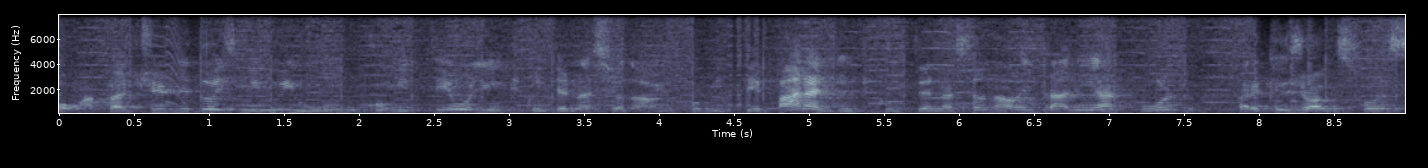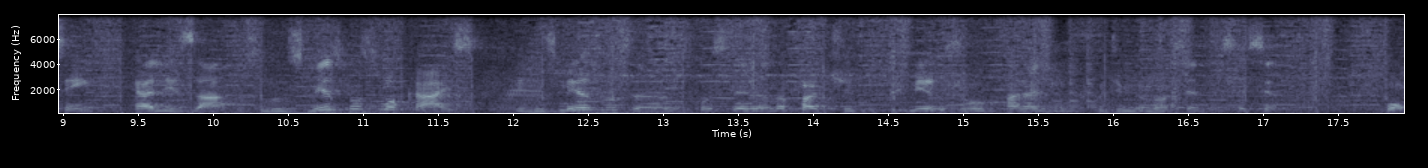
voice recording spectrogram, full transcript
Bom, a partir de 2001, o Comitê Olímpico Internacional e o Comitê Paralímpico Internacional entraram em acordo para que os Jogos fossem realizados nos mesmos locais e nos mesmos anos, considerando a partir do primeiro jogo paralímpico de 1960. Bom,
